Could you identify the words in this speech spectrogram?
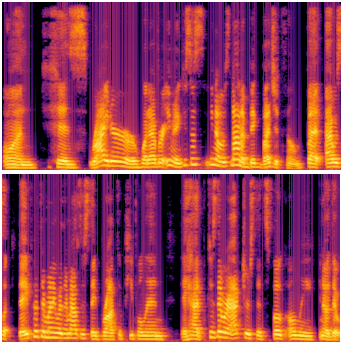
on his writer or whatever, even because it's, you know, it's not a big budget film. But I was like, they put their money where their mouth is. They brought the people in they had because there were actors that spoke only, you know, their,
